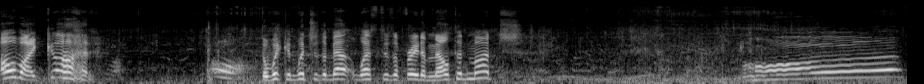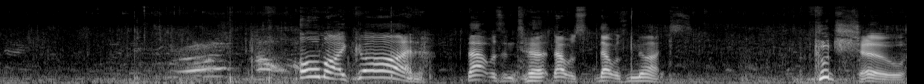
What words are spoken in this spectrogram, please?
Oh my god! The Wicked Witch of the West is afraid of melted much? Oh my god! That was intense. That was that was nuts. Good show.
